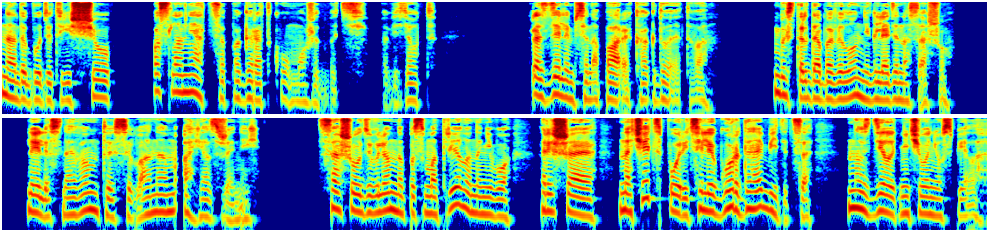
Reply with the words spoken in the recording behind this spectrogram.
надо будет еще послоняться по городку, может быть, повезет. Разделимся на пары, как до этого. Быстро добавил он, не глядя на Сашу. Лиля с Невом, ты с Иваном, а я с Женей. Саша удивленно посмотрела на него, решая, начать спорить или гордо обидеться, но сделать ничего не успела.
